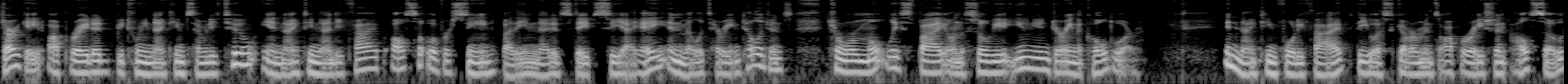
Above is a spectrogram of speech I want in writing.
Stargate operated between 1972 and 1995, also overseen by the United States CIA and military intelligence to remotely spy on the Soviet Union during the Cold War. In 1945, the U.S. government's Operation Alsos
